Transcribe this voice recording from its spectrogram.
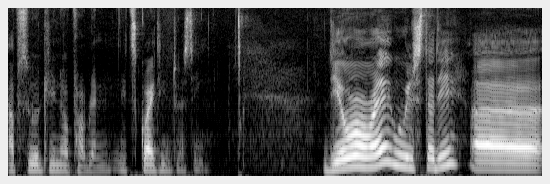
absolutely no problem. It's quite interesting. The aurorae we will study, uh,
